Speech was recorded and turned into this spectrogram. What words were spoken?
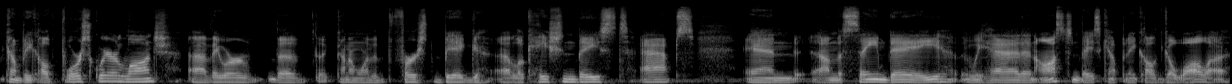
a company called Foursquare launch. Uh, they were the, the, kind of one of the first big uh, location based apps and on the same day, we had an Austin based company called Gowalla,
